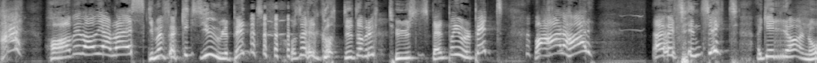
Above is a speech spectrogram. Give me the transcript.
Hæ?! Har vi da en jævla eske med fuckings julepynt?! Og så har du gått ut og brukt 1000 spenn på julepynt! Hva er det her?! Det er jo helt sinnssykt! Er ikke rar Nå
